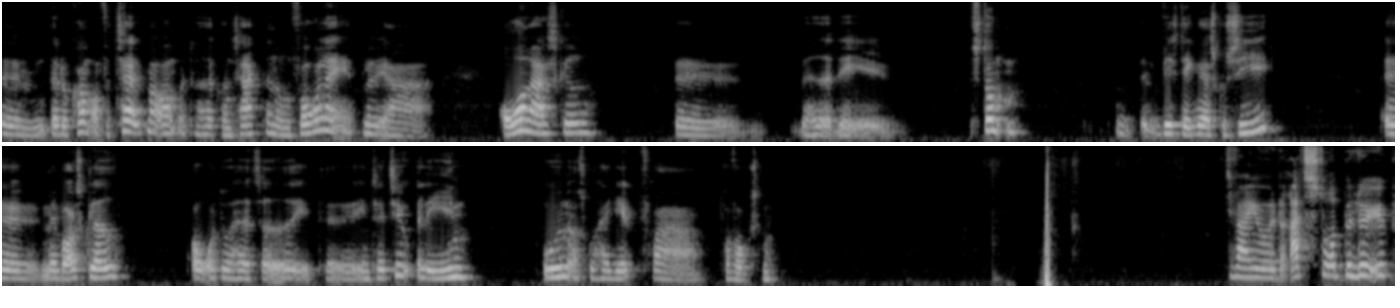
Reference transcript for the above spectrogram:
Øhm, da du kom og fortalte mig om, at du havde kontaktet nogle forlag, blev jeg overrasket. Øh, hvad hedder det? Stum. Vidste ikke, hvad jeg skulle sige. Øh, men var også glad over, at du havde taget et øh, initiativ alene, uden at skulle have hjælp fra, fra voksne. Det var jo et ret stort beløb,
